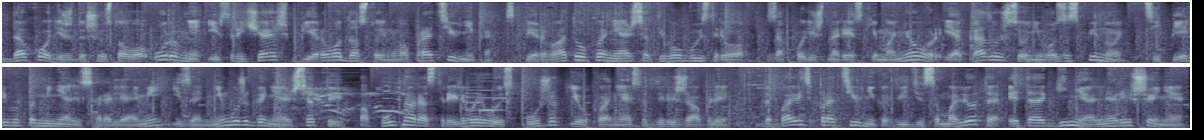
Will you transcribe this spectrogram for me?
Доходишь до шестого уровня и встречаешь первого достойного противника. Сперва ты уклоняешься от его выстрелов, заходишь на резкий маневр и оказываешься у него за спиной. Теперь вы поменялись ролями и за ним уже гоняешься ты, попутно расстреливая его из пушек и уклоняясь от дирижаблей. Добавить противников в виде самолета – это гениальное решение.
